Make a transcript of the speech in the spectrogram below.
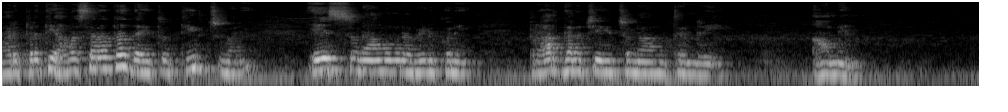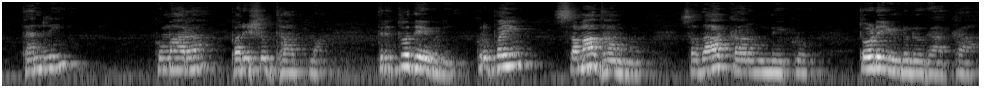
వారి ప్రతి అవసరత దయతో తీర్చుమని ఏసునామమున వేడుకొని ప్రార్థన చేయుచున్నాము తండ్రి. ఆమెన్. తండ్రి కుమార పరిశుద్ధాత్మ త్రిత్వదేవుని కృపయు సమాధానము సదాకాలము మీకు తోడయుండునుగాక.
